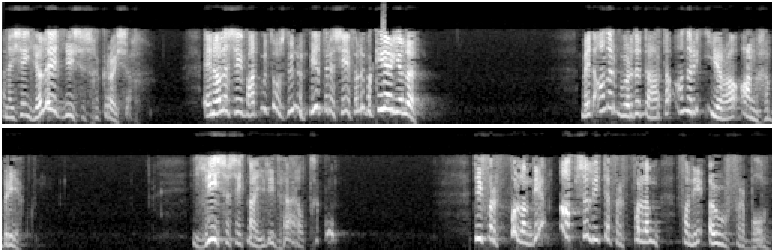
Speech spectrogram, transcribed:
En hy sê julle het Jesus gekruisig. En hulle sê wat moet ons doen? En Petrus sê vir hulle bekeer julle. Met ander woorde daar 'n ander era aangebreek. Jesus het na hierdie wêreld gekom. Die vervulling, die absolute vervulling van die ou verbond.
